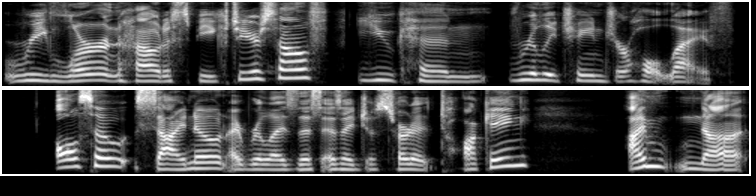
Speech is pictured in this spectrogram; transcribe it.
relearn how to speak to yourself, you can really change your whole life. Also, side note, I realized this as I just started talking. I'm not.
